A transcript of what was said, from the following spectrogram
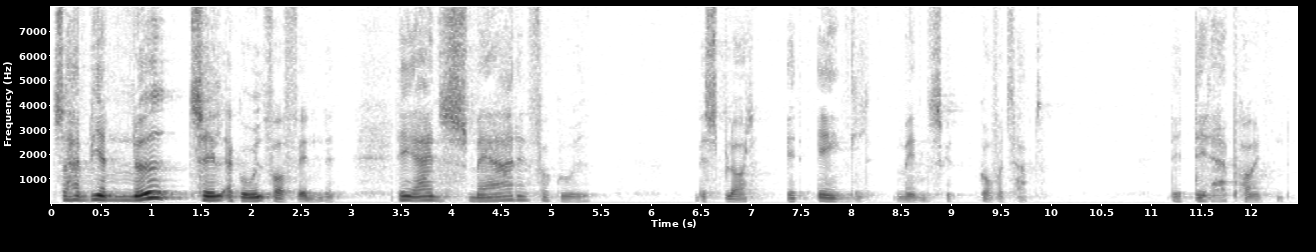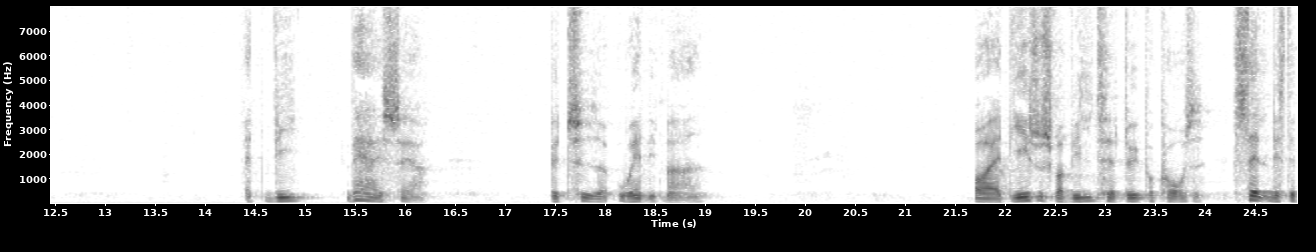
Så han bliver nødt til at gå ud for at finde det. Det er en smerte for Gud, hvis blot et enkelt menneske går fortabt. Det er det, der er pointen. At vi hver især betyder uendeligt meget. Og at Jesus var villig til at dø på korset, selv hvis det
